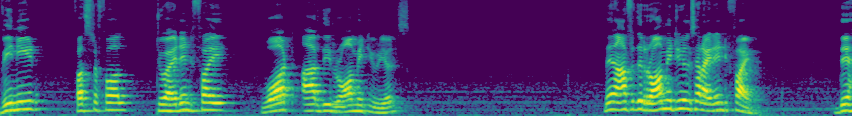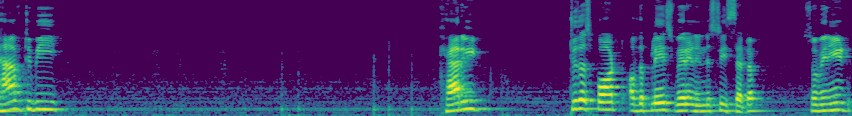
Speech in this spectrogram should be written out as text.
we need first of all to identify what are the raw materials. Then, after the raw materials are identified, they have to be carried to the spot of the place where an industry is set up. So we need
